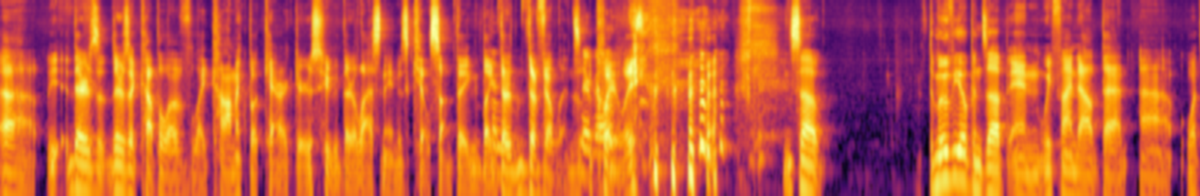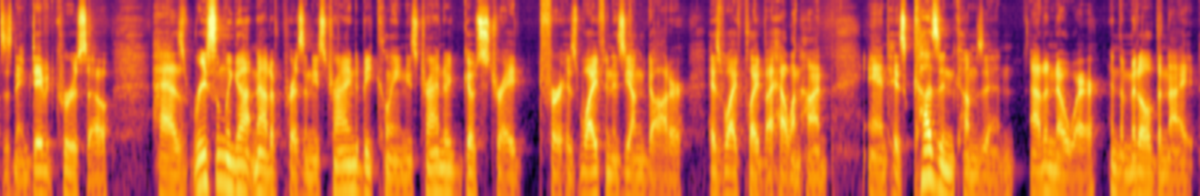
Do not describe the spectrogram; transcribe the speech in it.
uh, there's there's a couple of like comic book characters who their last name is kill something. Like they're the villains, They're clearly. so the movie opens up and we find out that uh, what's his name? David caruso has recently gotten out of prison. He's trying to be clean. He's trying to go straight for his wife and his young daughter his wife played by helen hunt. And his cousin comes in out of nowhere in the middle of the night.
